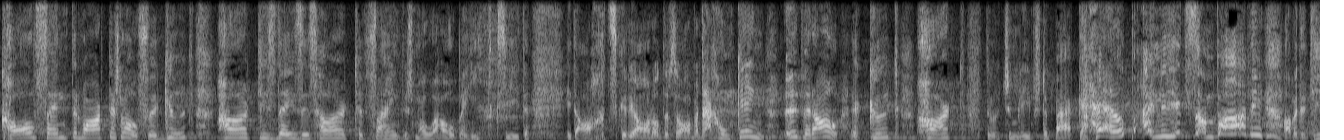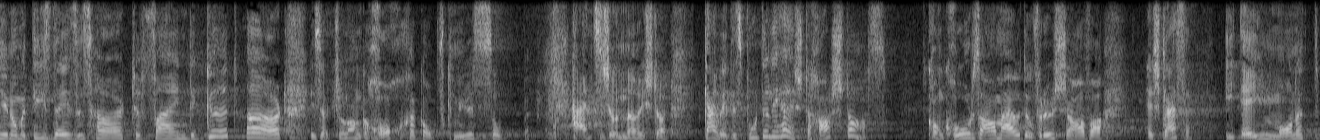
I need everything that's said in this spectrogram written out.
Callcenter-Warteschlaufen. Good heart these days is hard to find. Das war mal ein halber Hit in den, 80er Jahren oder so. Aber der kommt ging überall. A good heart. Du würdest am liebsten backen. Help, I need somebody. Aber der hier nur these days is hard to find a good heart. Ich sollte schon lange kochen, Kopf Gemüsesuppe. Haben Sie schon einen Neustart? Gell, wenn du ein Budeli hast, dann kannst du das. Konkurs anmelden und frisch anfangen. Hast du gelesen? In einem Monat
